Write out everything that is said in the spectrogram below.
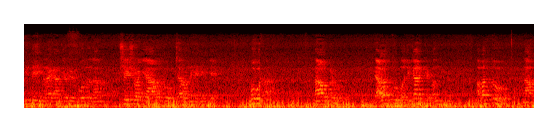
ಹಿಂದೆ ಇಂದಿರಾ ಗಾಂಧಿಯವರು ಇರ್ಬೋದು ನಾನು ವಿಶೇಷವಾಗಿ ಆ ಒಂದು ವಿಚಾರವನ್ನು ಹೇಳಲಿಕ್ಕೆ ಹೋಗೋಣ ನಾವುಗಳು ಯಾವತ್ತು ಅಧಿಕಾರಕ್ಕೆ ಬಂದ್ವಿ. ಅವತ್ತು ನಾವು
